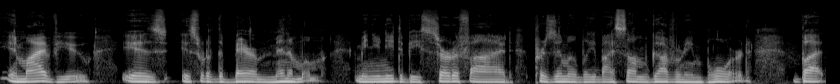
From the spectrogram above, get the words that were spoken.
in my view, is is sort of the bare minimum. I mean, you need to be certified, presumably by some governing board. But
